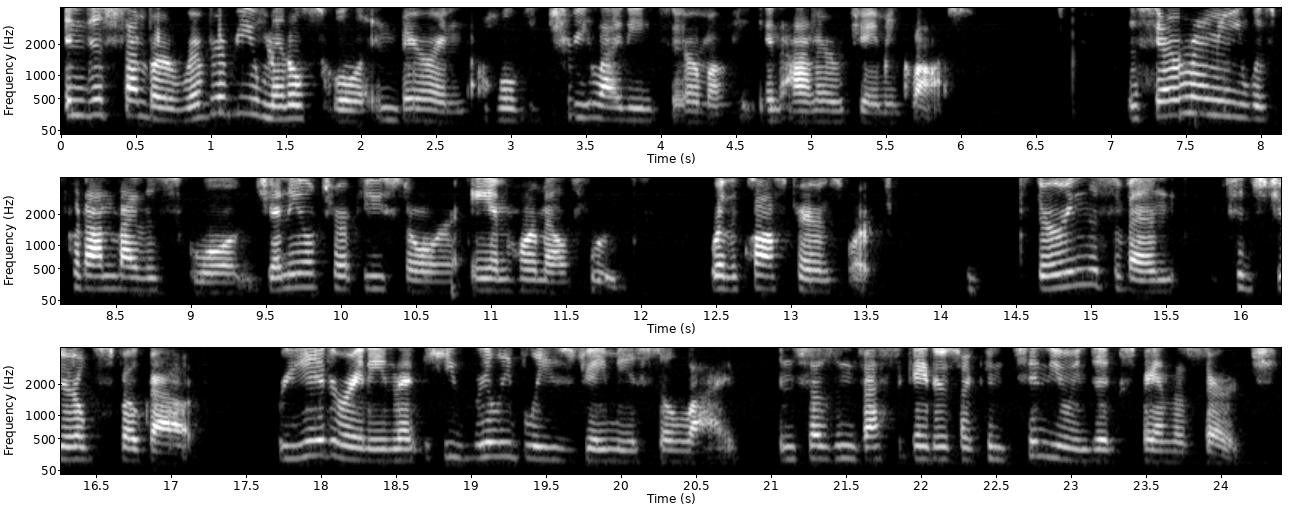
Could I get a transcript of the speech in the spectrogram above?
In December, Riverview Middle School in Barron holds a tree lighting ceremony in honor of Jamie Closs. The ceremony was put on by the school, Jennie-O Turkey Store, and Hormel Foods, where the Closs parents worked. During this event, Fitzgerald spoke out, reiterating that he really believes Jamie is still alive and says investigators are continuing to expand the search.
